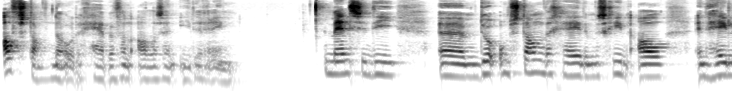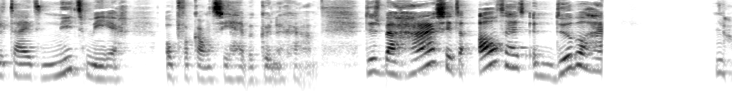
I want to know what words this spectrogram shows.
afstand nodig hebben van alles en iedereen. Mensen die um, door omstandigheden misschien al een hele tijd niet meer op vakantie hebben kunnen gaan. Dus bij haar zit er altijd een dubbelheid. Nou,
